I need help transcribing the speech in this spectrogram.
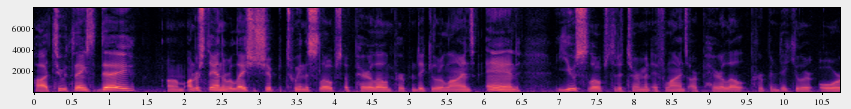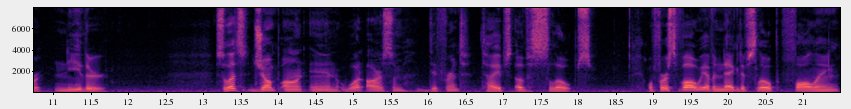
Uh, two things today. Um, understand the relationship between the slopes of parallel and perpendicular lines and use slopes to determine if lines are parallel, perpendicular, or neither. So let's jump on in. What are some different types of slopes? Well, first of all, we have a negative slope falling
